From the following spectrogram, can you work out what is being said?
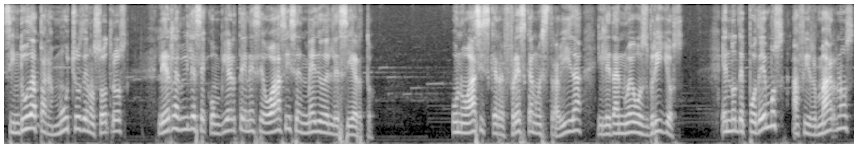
Sin duda para muchos de nosotros, leer la Biblia se convierte en ese oasis en medio del desierto. Un oasis que refresca nuestra vida y le da nuevos brillos en donde podemos afirmarnos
